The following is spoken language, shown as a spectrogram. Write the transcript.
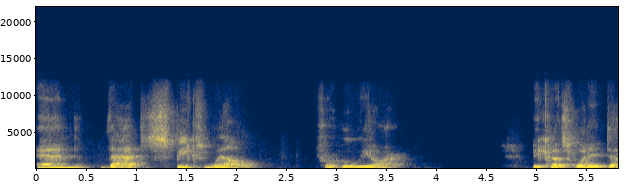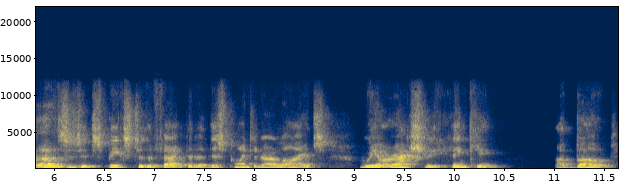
And that speaks well for who we are. Because what it does is it speaks to the fact that at this point in our lives, we are actually thinking about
